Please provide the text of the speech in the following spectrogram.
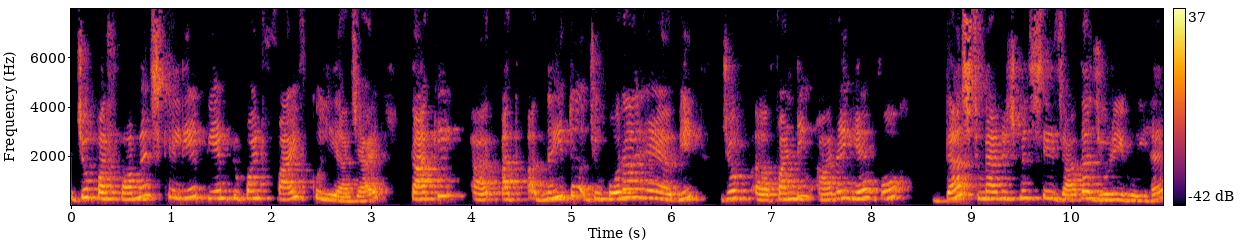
जो परफॉर्मेंस के लिए पीएम टू पॉइंट फाइव को लिया जाए ताकि नहीं तो जो हो रहा है अभी जो फंडिंग आ रही है वो डस्ट मैनेजमेंट से ज़्यादा जुड़ी हुई है,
